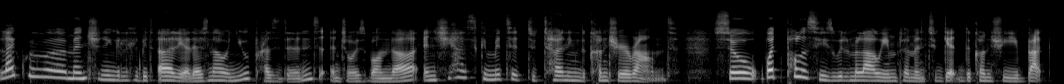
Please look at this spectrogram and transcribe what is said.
Like we were mentioning a little bit earlier, there's now a new president, Joyce Banda, and she has committed to turning the country around. So, what policies will Malawi implement to get the country back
